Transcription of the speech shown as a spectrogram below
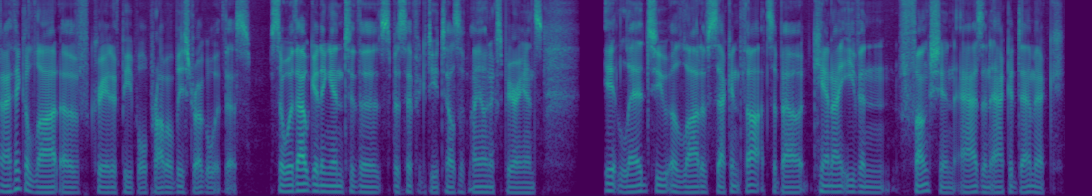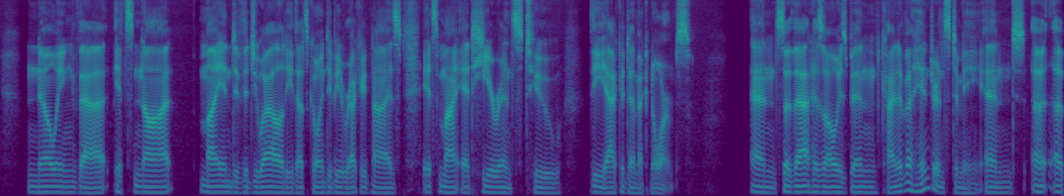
And I think a lot of creative people probably struggle with this. So, without getting into the specific details of my own experience, it led to a lot of second thoughts about can I even function as an academic knowing that it's not my individuality that's going to be recognized, it's my adherence to the academic norms. And so that has always been kind of a hindrance to me and a, a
